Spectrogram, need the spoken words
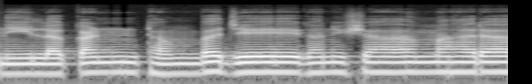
नीलकण्ठं भजे गनिशामहाराज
